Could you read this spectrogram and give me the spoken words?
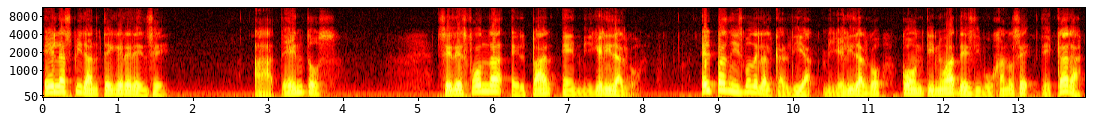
el aspirante guerrerense. Atentos. Se desfonda el PAN en Miguel Hidalgo. El panismo de la alcaldía Miguel Hidalgo continúa desdibujándose de cara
